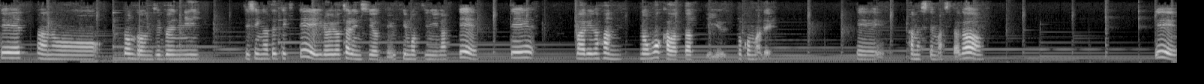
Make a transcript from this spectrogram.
で、あのどんどん自分に自信が出てきて、いろいろチャレンジしようっていう気持ちになって、で、周りの反応も変わったっていうとこまで、えー話してましたが、で、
